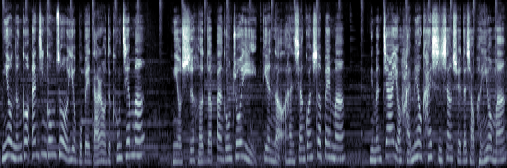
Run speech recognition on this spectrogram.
你有能够安静工作又不被打扰的空间吗？你有适合的办公桌椅、电脑和相关设备吗？你们家有还没有开始上学的小朋友吗？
